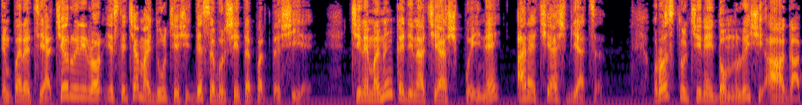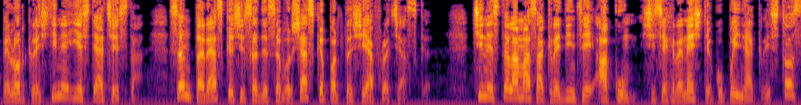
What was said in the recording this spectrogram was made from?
Împărăția cerurilor este cea mai dulce și desăvârșită părtășie. Cine mănâncă din aceeași pâine are aceeași viață. Rostul cinei Domnului și a agapelor creștine este acesta, să întărească și să desăvârșească părtășia frăcească. Cine stă la masa credinței acum și se hrănește cu pâinea Hristos,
